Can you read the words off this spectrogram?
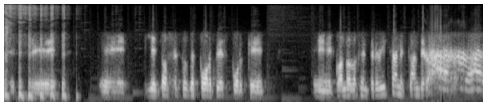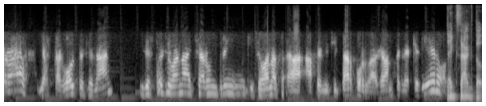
este, eh, y entonces estos deportes porque eh, cuando los entrevistan están de y hasta golpes se dan y después se van a echar un drink y se van a, felicitar por la gran pelea que dieron. Exacto.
